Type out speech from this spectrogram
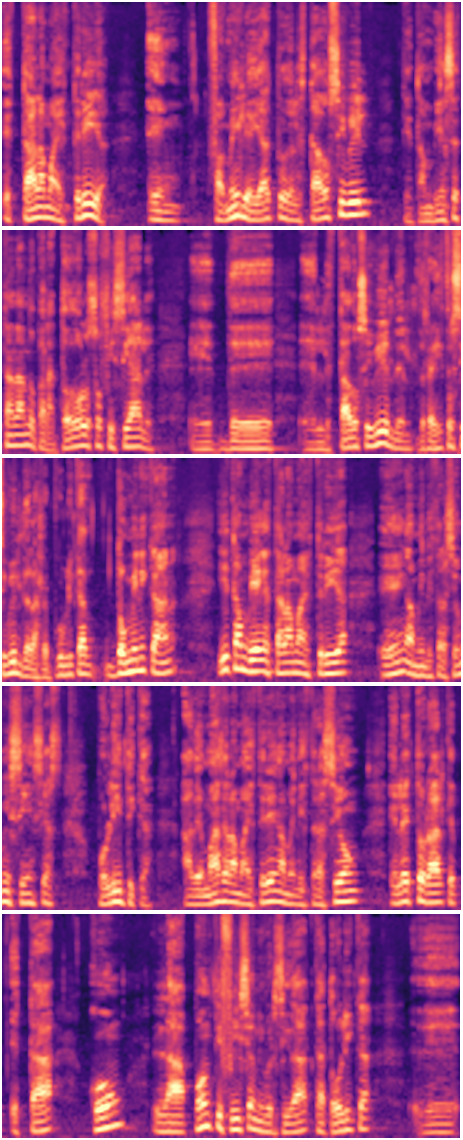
está la maestría en familia y acto del Estado Civil, que también se están dando para todos los oficiales eh, del Estado Civil, del Registro Civil de la República Dominicana, y también está la maestría en Administración y Ciencias Políticas, además de la maestría en Administración Electoral que está con la Pontificia Universidad Católica, eh,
